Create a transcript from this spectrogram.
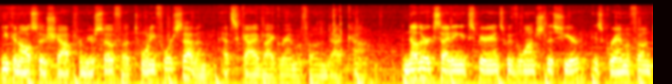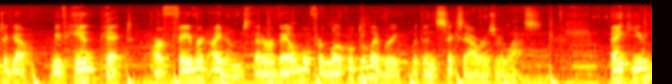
You can also shop from your sofa 24 7 at skybygramophone.com. Another exciting experience we've launched this year is Gramophone to Go. We've hand-picked our favorite items that are available for local delivery within six hours or less. Thank you,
